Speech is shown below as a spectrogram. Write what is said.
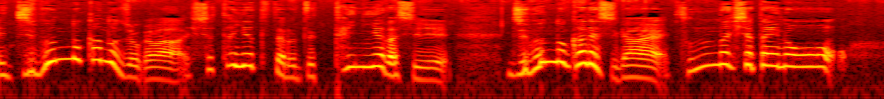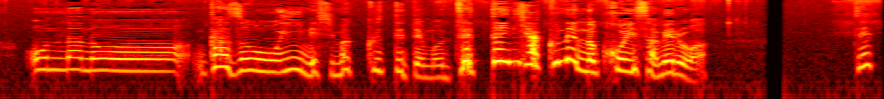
え自分の彼女が被写体やってたら絶対に嫌だし自分の彼氏がそんな被写体の女の画像をいいねしまくってても絶対に100年の恋冷めるわ。絶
